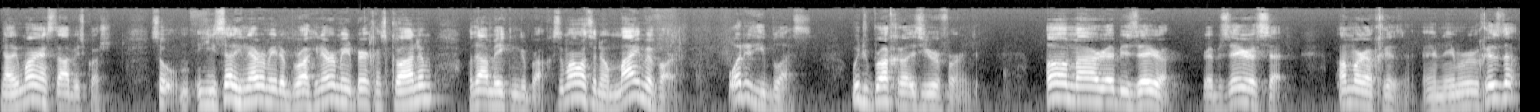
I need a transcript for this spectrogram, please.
Now the Gemara asked the obvious question: So he said he never made a bracha, he never made Berachas Kohanim without making a bracha. So I want to know, my Mevar, what did he bless? Which bracha is he referring to? Omar Rebbe Zera. Rebbe Zera said, Omar Reb Chizda. And the name of Reb Chizda,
